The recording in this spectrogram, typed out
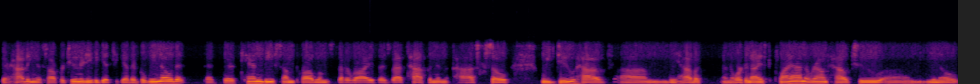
they're having this opportunity to get together. But we know that, that there can be some problems that arise as that's happened in the past. So we do have um, we have a, an organized plan around how to um, you know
